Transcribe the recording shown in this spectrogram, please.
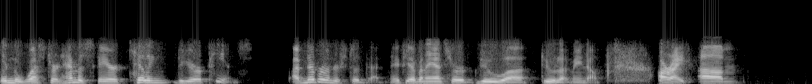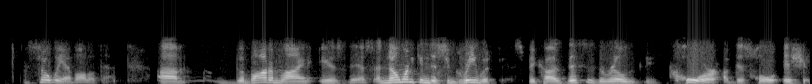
in the Western Hemisphere killing the Europeans? I've never understood that. If you have an answer, do uh, do let me know. All right. Um, so we have all of that. Um, the bottom line is this, and no one can disagree with this because this is the real core of this whole issue.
